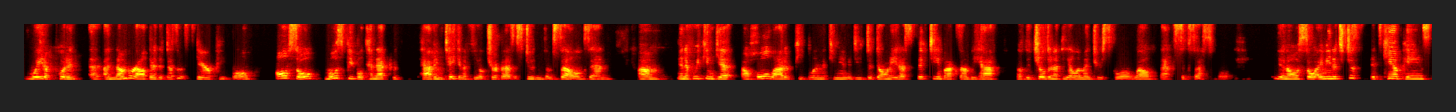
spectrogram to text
way to put a, a number out there that doesn't scare people. Also, most people connect with having taken a field trip as a student themselves, and um, and if we can get a whole lot of people in the community to donate us 15 bucks on behalf of the children at the elementary school, well, that's successful. You know, so I mean, it's just, it's campaigns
